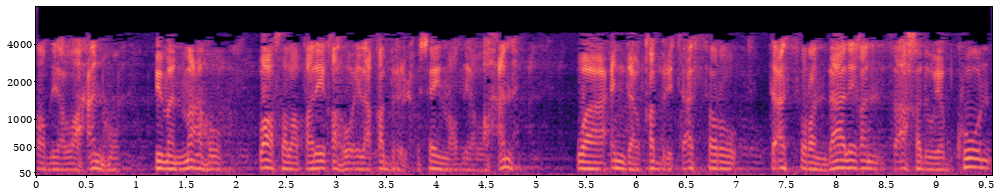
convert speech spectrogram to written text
رضي الله عنه بمن معه واصل طريقه إلى قبر الحسين رضي الله عنه وعند القبر تأثروا تأثرا بالغا فأخذوا يبكون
